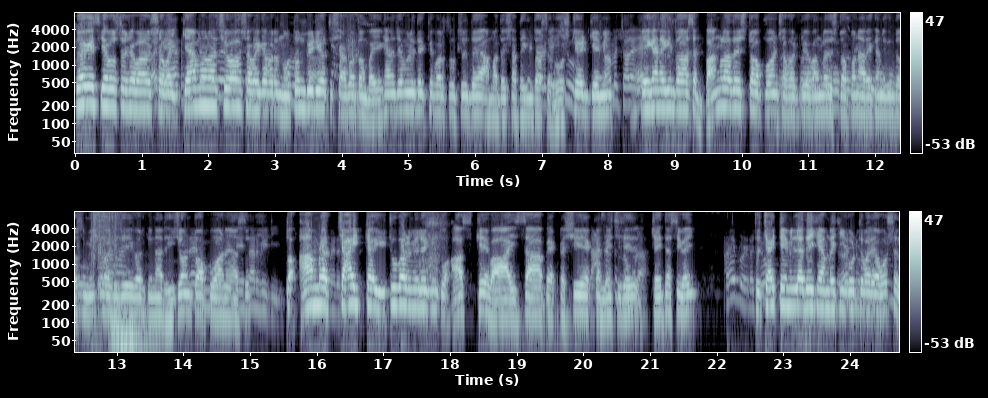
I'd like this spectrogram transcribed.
তো guys, কি অবস্থা? সবার সবাই কেমন আছো? সবাইকে আবার নতুন ভিডিওতে স্বাগতম ভাই। এখানে যেমনই দেখতে পাচ্ছ যে আমাদের সাথে কিন্তু আছে রোস্টেড গেমিং এখানে কিন্তু আছে বাংলাদেশ টপ ওয়ান সবার প্রিয় বাংলাদেশ টপ ওয়ান আর এখানে কিন্তু আছে মিসওয়াটি যে এবার কিনা রিজন টপ ওয়ানে আছে। তো আমরা চারটা ইউটিউবার মিলে কিন্তু আজকে ভাই সাপ একটা সে একটা ম্যাচে চাইতাছি ভাই। তো চারটে মিলে দেখে আমরা কি করতে পারি? অবশ্যই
